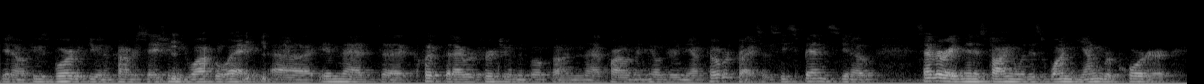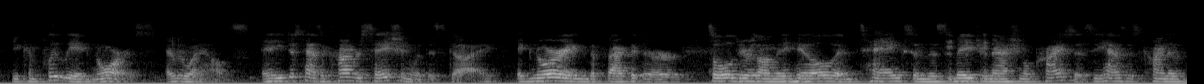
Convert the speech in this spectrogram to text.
you know, if he was bored with you in a conversation, he'd walk away. Uh, in that uh, clip that I referred to in the book on uh, Parliament Hill during the October crisis, he spends, you know, seven or eight minutes talking with this one young reporter. He completely ignores everyone else, and he just has a conversation with this guy, ignoring the fact that there are soldiers on the hill and tanks and this major national crisis. He has this kind of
